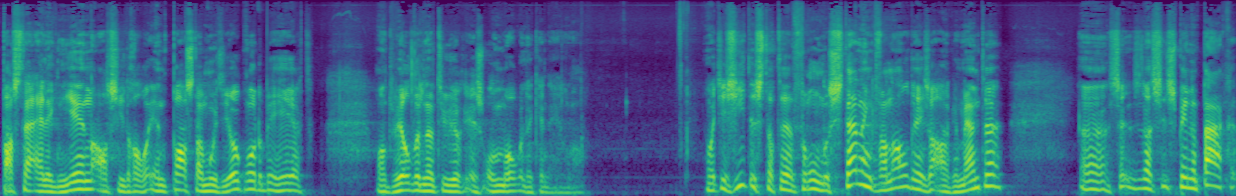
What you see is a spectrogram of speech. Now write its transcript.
past daar eigenlijk niet in. Als hij er al in past, dan moet hij ook worden beheerd. Want wilde natuur is onmogelijk in Nederland. Wat je ziet is dat de veronderstelling van al deze argumenten. Uh, spelen een paar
